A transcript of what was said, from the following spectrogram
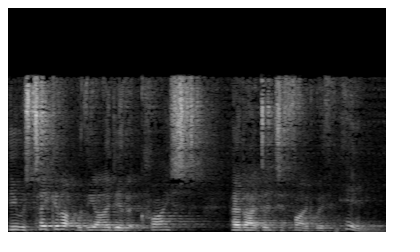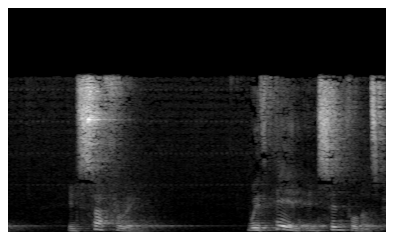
He was taken up with the idea that Christ had identified with him in suffering with him in sinfulness,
